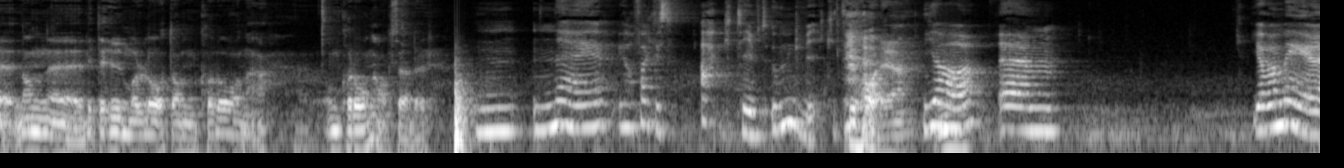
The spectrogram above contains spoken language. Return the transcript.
eh, någon eh, lite humorlåt om corona? Om corona också eller? Mm, nej, jag har faktiskt aktivt undvikit Du har det? Ja. ehm, jag var med,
